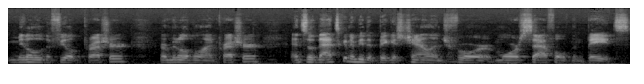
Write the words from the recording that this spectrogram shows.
middle of the field pressure or middle of the line pressure. And so that's going to be the biggest challenge for Morse Saffold and Bates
